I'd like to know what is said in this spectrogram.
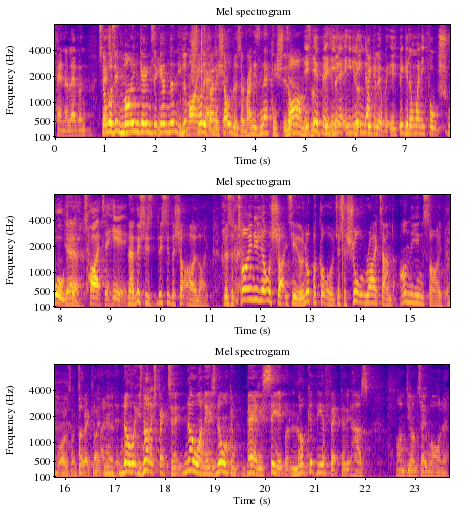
10, 11. So Best- was it mind games again then? He looked Mind solid around his shoulders, around his neck and his Yeah. arms. He did, but he, than- le- he looked leaned up a little bit. He was bigger than when he fought Schwarz, Yeah. but tighter here. Now this is this is the shot I like. There's a tiny little shot. It's either an uppercut or just a short right hand on the inside. When Wilder's not But- expecting but, it, and yeah. No, he's not expecting it. No one is. No one can barely see it. But look at the effect that it has on Deontay Wilder.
